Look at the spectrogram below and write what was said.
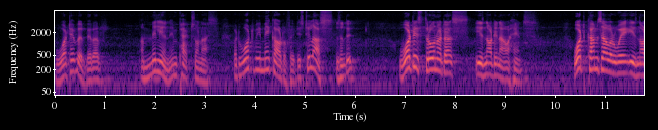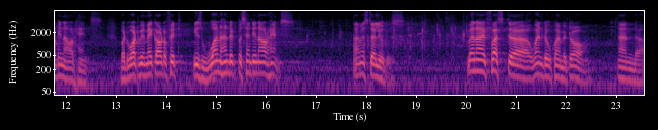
Whatever, there are a million impacts on us, but what we make out of it is still us, isn't it? What is thrown at us is not in our hands. What comes our way is not in our hands, but what we make out of it is one hundred percent in our hands. I must tell you this. When I first uh, went to Coimbatore and uh,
